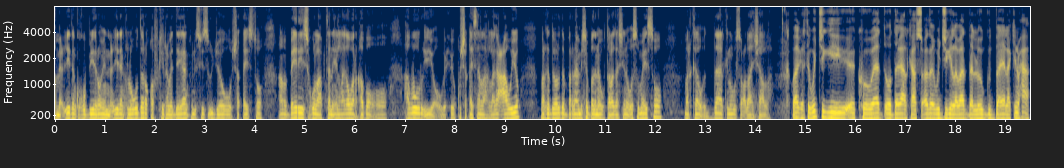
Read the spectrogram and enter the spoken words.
ama ciidanka ku biiro in ciidanka lagu daro qofkii raba deegaanka inuu siis u joogo shaqaysto ama beerihiisa ku laabtana in laga warqabo oo abuur iyo wixii ku shaqaysan lahaa laga caawiyo. Marka dowladda barnaamijyo badan ay ugu talagashay inay u samayso marka dagaalkiina wuu socdaa insha allah waa garta wejigii koowaad oo dagaalkaa socda wejigii labaad baa loo gudbaya laakiin waxaa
